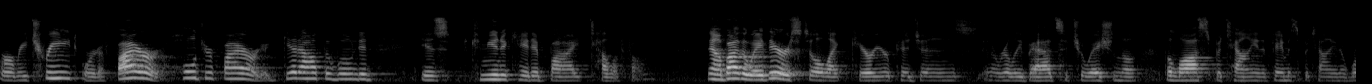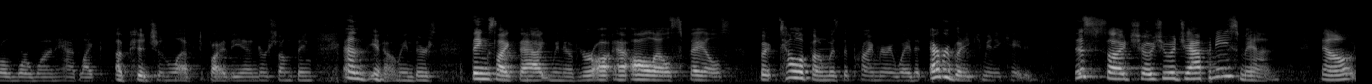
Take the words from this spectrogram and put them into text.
or retreat or to fire or to hold your fire or to get out the wounded is communicated by telephone. Now, by the way, there are still like carrier pigeons in a really bad situation. The, the Lost Battalion, a famous battalion of World War I, had like a pigeon left by the end or something. And, you know, I mean, there's things like that, you know, if you're all, all else fails. But telephone was the primary way that everybody communicated. This slide shows you a Japanese man. Now,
